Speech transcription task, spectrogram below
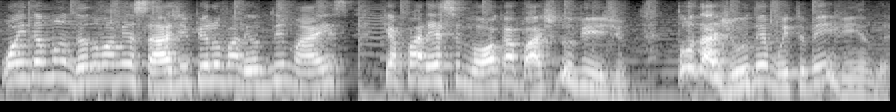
ou ainda mandando uma mensagem pelo Valeu Demais, que aparece logo abaixo do vídeo. Toda ajuda é muito bem-vinda.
